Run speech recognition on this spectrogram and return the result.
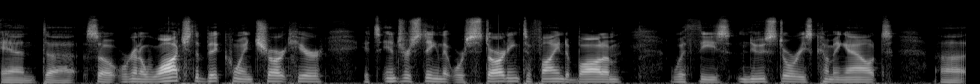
and uh, so we're going to watch the bitcoin chart here it's interesting that we're starting to find a bottom with these news stories coming out uh,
